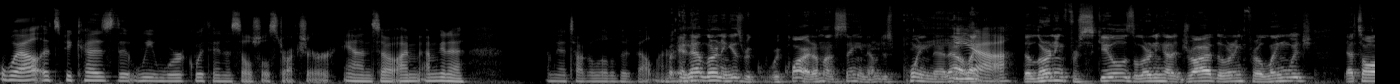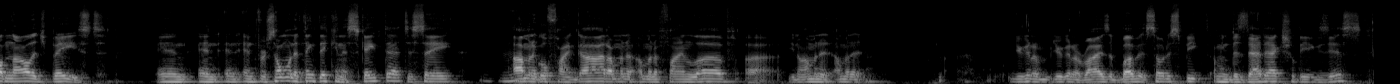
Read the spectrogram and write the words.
Well, it's because that we work within a social structure, and so I'm I'm gonna I'm gonna talk a little bit about learning. And that learning is re- required. I'm not saying. I'm just pointing that out. Yeah. Like the learning for skills, the learning how to drive, the learning for a language. That's all knowledge based. And and and and for someone to think they can escape that, to say, Mm-hmm. I'm gonna go find God. I'm gonna I'm gonna find love. Uh, you know, I'm gonna I'm gonna. You're gonna you're gonna rise above it, so to speak. I mean, does that actually exist?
